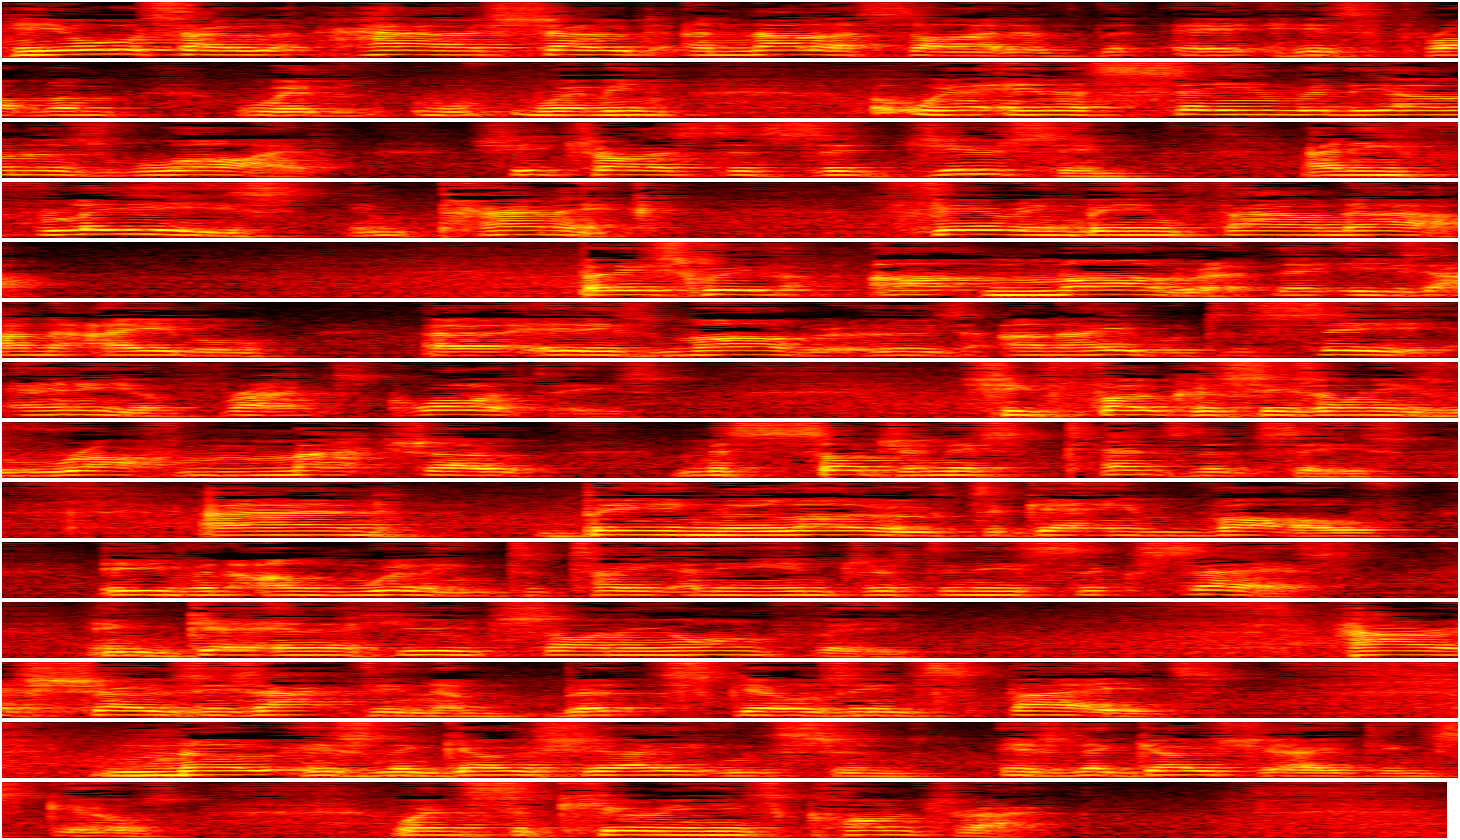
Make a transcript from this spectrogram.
He also showed another side of the, his problem with women in a scene with the owner's wife. She tries to seduce him and he flees in panic, fearing being found out. But it's with Aunt Margaret that he's unable, uh, it is Margaret who's unable to see any of Frank's qualities. She focuses on his rough, macho, misogynist tendencies and being loath to get involved, even unwilling to take any interest in his success, in getting a huge signing on fee. Harris shows his acting skills in spades note his negotiating, his negotiating skills when securing his contract.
